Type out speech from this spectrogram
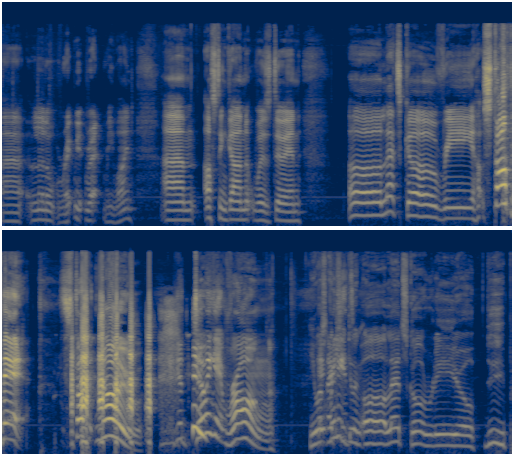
Uh, a little re- re- re- rewind. Um, Austin Gunn was doing. Oh, let's go re. Stop it! Stop it! No, you're doing it wrong. He was It really actually is- doing, "Oh, let's go real deep.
